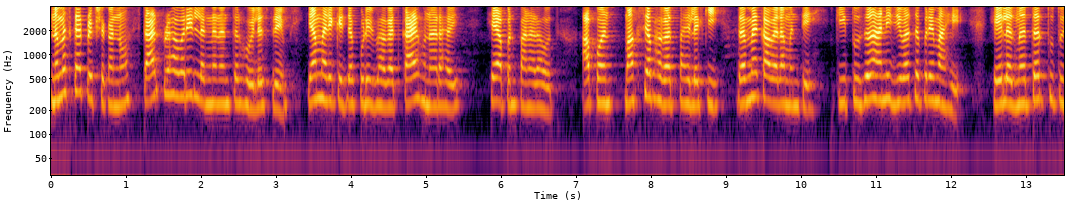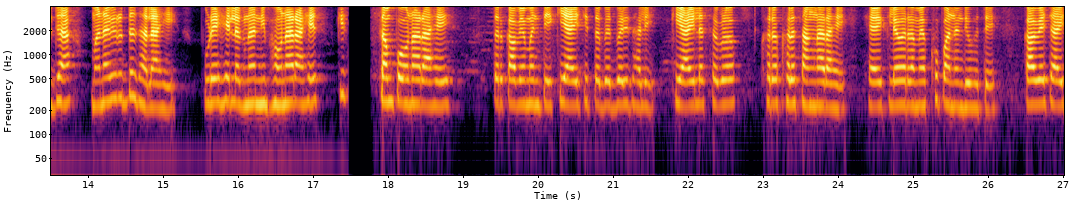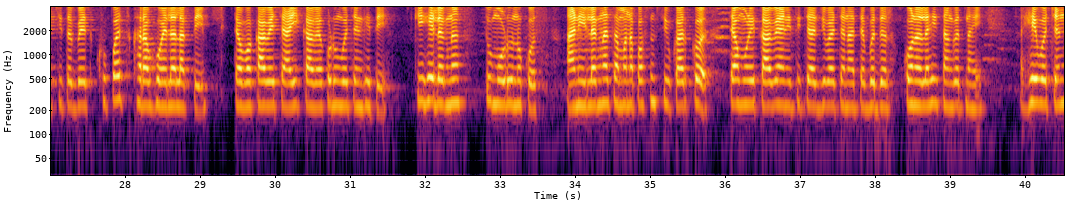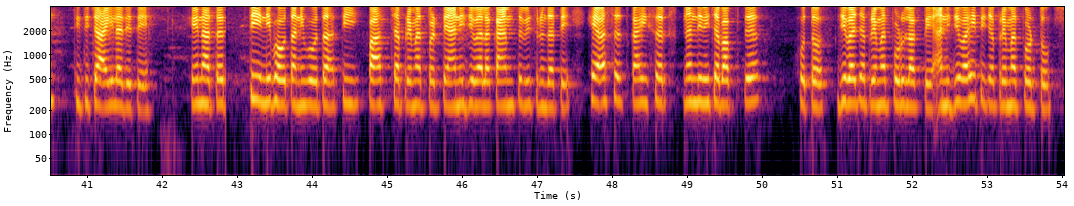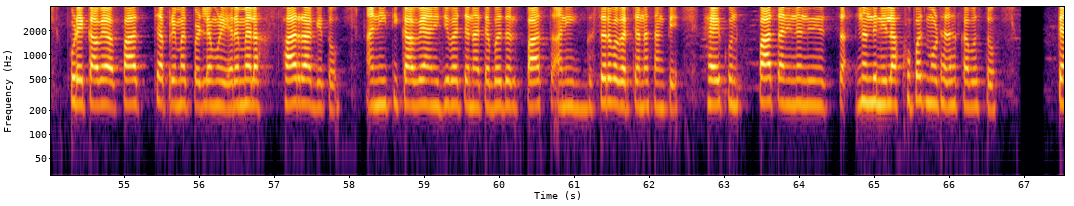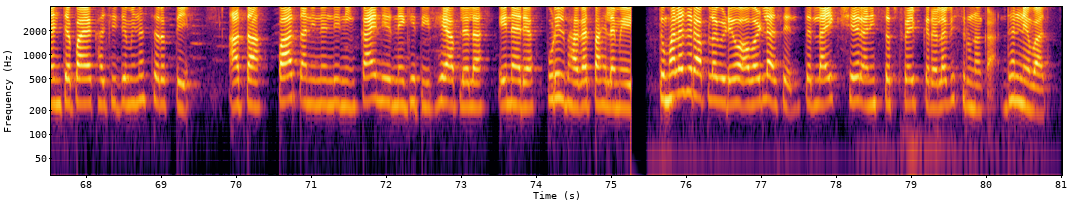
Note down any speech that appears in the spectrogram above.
नमस्कार प्रेक्षकांनो स्टार प्रहावरील लग्नानंतर होईलच प्रेम. या मालिकेच्या पुढील भागात काय होणार आहे हे आपण पाहणार आहोत. आपण मागच्या भागात पाहिलं की रम्या काव्याला म्हणते की तुझं आणि जीवाचं प्रेम आहे. हे लग्न तर तू तुझ्या मनाविरुद्ध झालं आहे. पुढे हे लग्न निभावणार आहेस की संपवणार आहे तर काव्य म्हणते की आईची तब्येत बरी झाली की आईला सगळं खरं खरं सांगणार आहे. हे ऐकल्यावर रम्या खूप आनंदी होते. काव्याच्या आईची तब्येत खूपच खराब व्हायला लागते. तेव्हा काव्याची आई काव्याकडून वचन घेते की हे लग्न तू मोडू नकोस आणि लग्नाचा मनापासून स्वीकार कर. त्यामुळे काव्या आणि तिच्या जीवाच्या नात्याबद्दल कोणालाही सांगत नाही. हे वचन ती तिच्या आईला देते. हे नातं ती निभावता निभावता ती पाचच्या प्रेमात पडते आणि जीवाला कायमचं विसरून जाते. हे असंच काही सर नंदिनीच्या बाबतीत होतं. जीवाच्या प्रेमात पडू लागते आणि जीवाही तिच्या प्रेमात पडतो. पुढे काव्या पाचच्या प्रेमात पडल्यामुळे रम्याला फार राग येतो आणि ती काव्य आणि जीवाच्या नात्याबद्दल पाच आणि सर्व घरच्यांना सांगते. हे ऐकून पाच आणि नंदिनीचा नंदिनीला खूपच मोठा धक्का बसतो. त्यांच्या पायाखालची जमीनच सरकते. आता पार्थ आणि नंदिनी काय निर्णय घेतील हे आपल्याला येणाऱ्या पुढील भागात पाहायला मिळेल. तुम्हाला जर आपला व्हिडिओ आवडला असेल तर लाईक शेअर आणि सबस्क्राईब करायला विसरू नका. धन्यवाद.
